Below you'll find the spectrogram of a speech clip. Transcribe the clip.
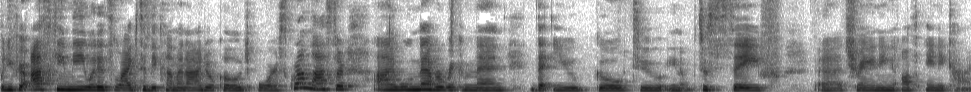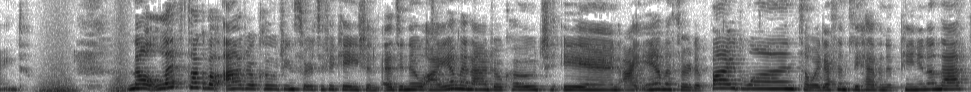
But if you're asking me what it's like to become an agile coach or a scrum master, I will never recommend that you go to, you know, to SAFe uh, training of any kind. Now, let's talk about Agile coaching certification. As you know, I am an Agile coach and I am a certified one, so I definitely have an opinion on that.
